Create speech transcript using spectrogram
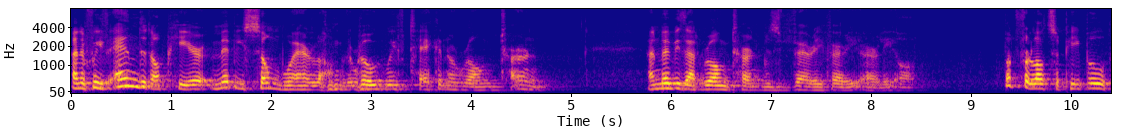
And if we've ended up here, maybe somewhere along the road we've taken a wrong turn. And maybe that wrong turn was very, very early on. But for lots of people,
